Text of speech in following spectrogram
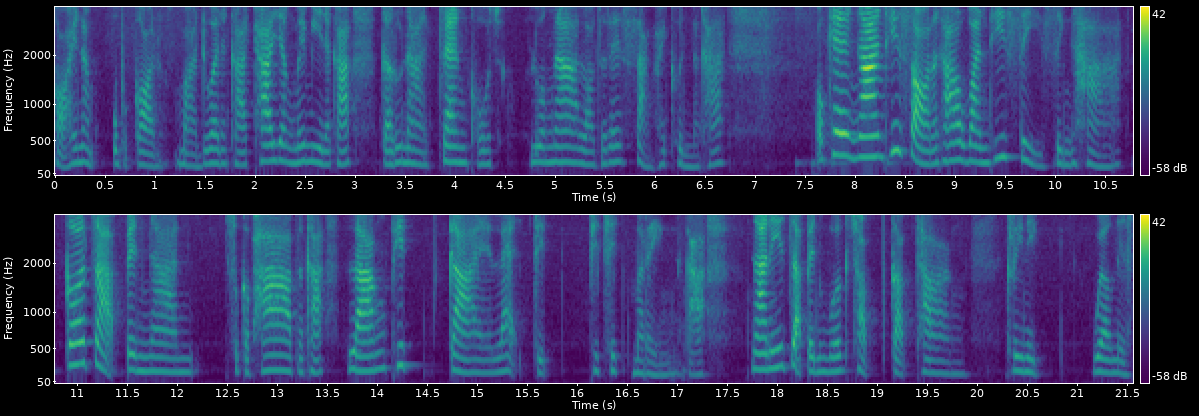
ขอให้นำอุปกรณ์มาด้วยนะคะ ถ้ายังไม่มีนะคะ กรุณาแจ้งโค้ชล่วงหน้าเราจะได้สั่งให้คุณนะคะ โอเค งานที่สองนะคะ วันที่ 4 สิงหา ก็จะเป็นงานสุขภาพนะคะ ล้างพิษกายและจิตพิชิตมะเร็งนะคะ งานนี้จะเป็นเวิร์กช็อปกับทาง คลินิก Wellness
